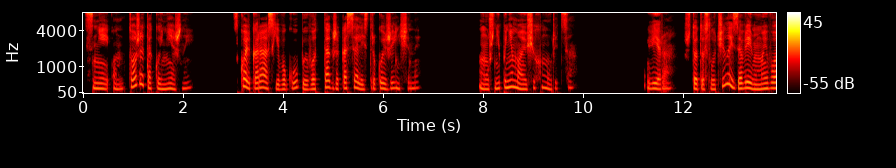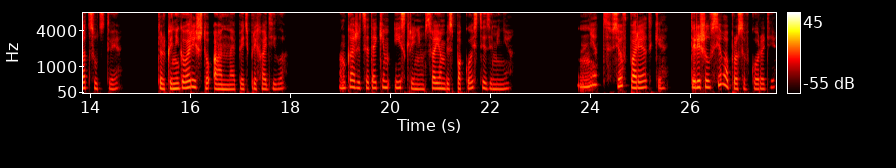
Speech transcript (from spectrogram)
С ней он тоже такой нежный? Сколько раз его губы вот так же касались другой женщины? Муж непонимающе хмурится. «Вера, что-то случилось за время моего отсутствия?» Только не говори, что Анна опять приходила. Он кажется таким искренним в своем беспокойстве за меня. Нет, все в порядке. Ты решил все вопросы в городе?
